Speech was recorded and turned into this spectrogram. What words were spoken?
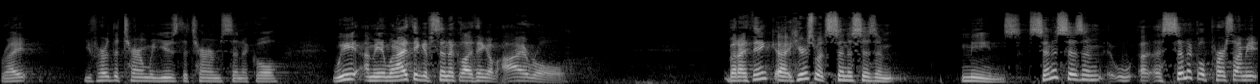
right? You've heard the term, we use the term cynical. We, I mean, when I think of cynical, I think of eye roll. But I think uh, here's what cynicism means cynicism, a, cynical person, I mean,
